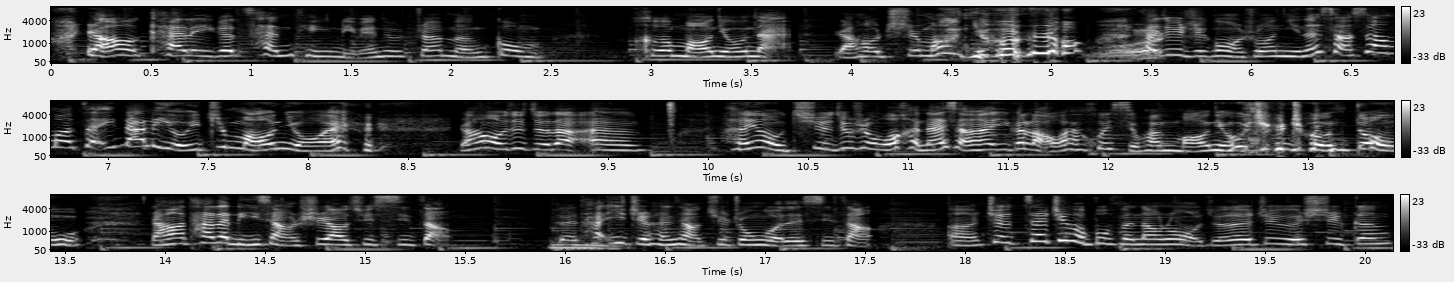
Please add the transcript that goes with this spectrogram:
然后开了一个餐厅，里面就专门供。喝牦牛奶，然后吃牦牛肉，他就一直跟我说：“你能想象吗？在意大利有一只牦牛哎。”然后我就觉得嗯很有趣，就是我很难想象一个老外会喜欢牦牛这种动物。然后他的理想是要去西藏，对他一直很想去中国的西藏。嗯，这在这个部分当中，我觉得这个是跟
